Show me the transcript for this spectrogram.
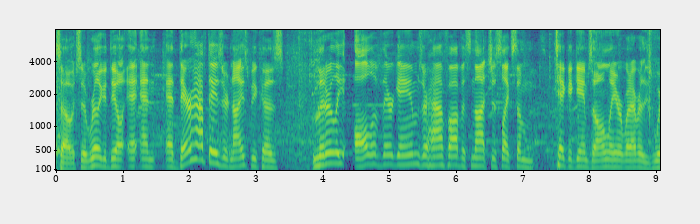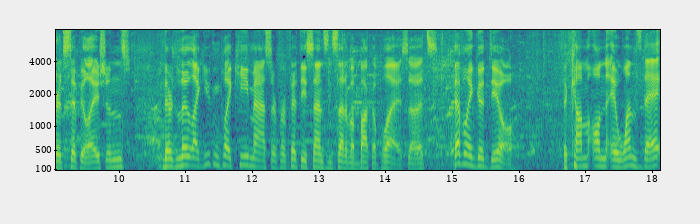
So it's a really good deal. And, and, and their half days are nice because literally all of their games are half off. It's not just like some ticket games only or whatever, these weird stipulations. There's li- like you can play Keymaster for 50 cents instead of a buck a play. So it's definitely a good deal to come on a Wednesday.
